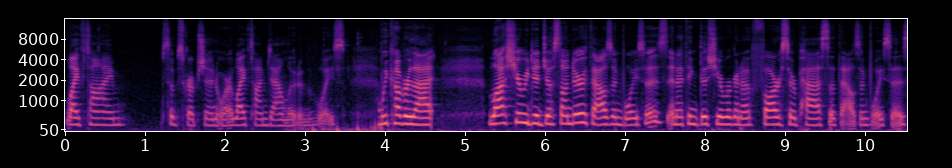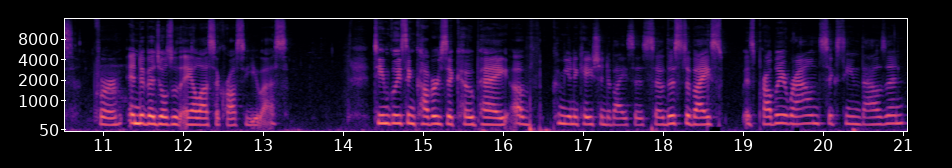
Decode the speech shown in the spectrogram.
lifetime subscription or a lifetime download of the voice. We cover that. Last year we did just under a thousand voices, and I think this year we're going to far surpass a thousand voices for individuals with ALS across the U.S. Team Gleason covers the copay of communication devices. So this device is probably around 16,000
